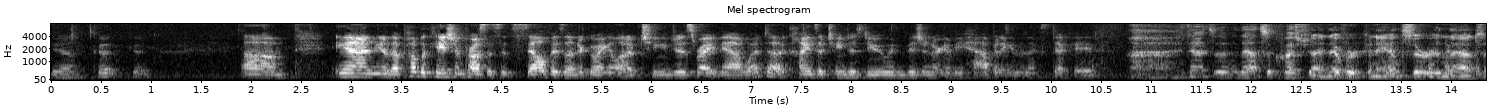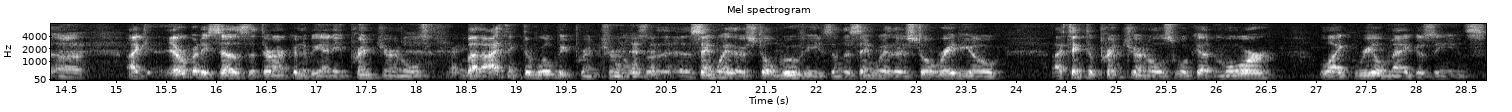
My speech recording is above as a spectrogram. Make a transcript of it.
Yeah, good, good. Um, and you know the publication process itself is undergoing a lot of changes right now. What uh, kinds of changes do you envision are going to be happening in the next decade? That's a, that's a question I never can answer in that, uh, I, c- everybody says that there aren't gonna be any print journals, Right. but I think there will be print journals. Uh, The same way there's still movies and the same way there's still radio, I think the print journals will get more like real magazines,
